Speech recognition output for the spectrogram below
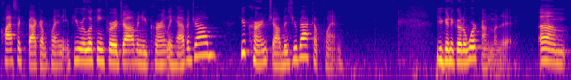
classic backup plan, if you were looking for a job and you currently have a job, your current job is your backup plan. You're going to go to work on Monday. Um,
